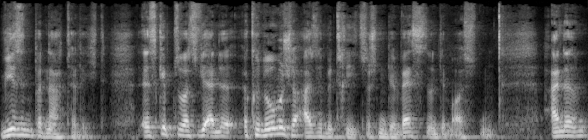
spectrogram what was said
Wir sind benachteiligt. Es gibt sowas wie eine ökonomische Asymmetrie zwischen dem Westen und dem Osten. Eine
